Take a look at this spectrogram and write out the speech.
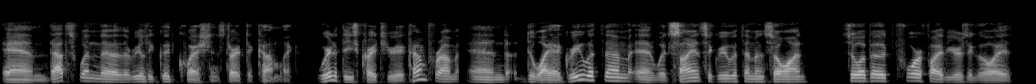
And that's when the, the really good questions start to come like, where did these criteria come from? And do I agree with them? And would science agree with them? And so on. So, about four or five years ago, I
